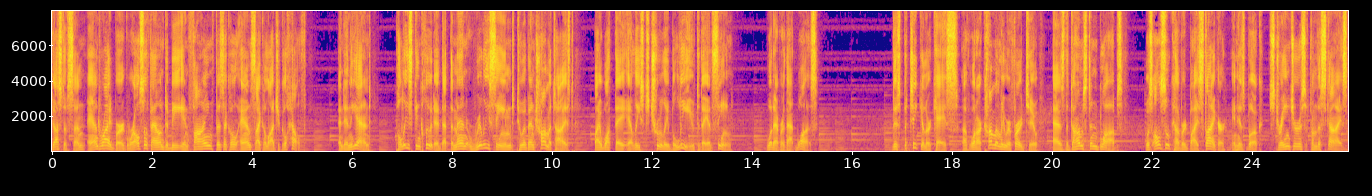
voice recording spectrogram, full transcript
Gustafson and Rydberg were also found to be in fine physical and psychological health, and in the end, police concluded that the men really seemed to have been traumatized by what they at least truly believed they had seen, whatever that was. This particular case of what are commonly referred to as the Domsten Blobs was also covered by Steiger in his book Strangers from the Skies,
